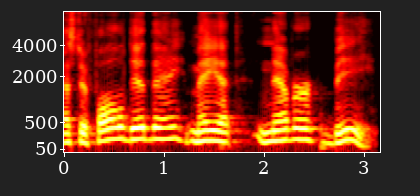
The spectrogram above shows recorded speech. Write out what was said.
As to fall, did they? May it never be.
